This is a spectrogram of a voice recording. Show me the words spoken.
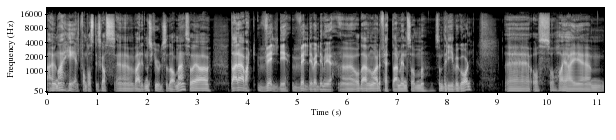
nei, hun er helt fantastisk, ass. Verdens kuleste dame. Så jeg, der har jeg vært veldig, veldig veldig mye. Og der, nå er det fetteren min som, som driver gården. Og så har jeg,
